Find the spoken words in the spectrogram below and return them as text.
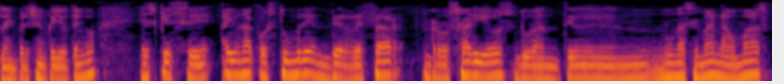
la impresión que yo tengo es que se hay una costumbre de rezar rosarios durante una semana o más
